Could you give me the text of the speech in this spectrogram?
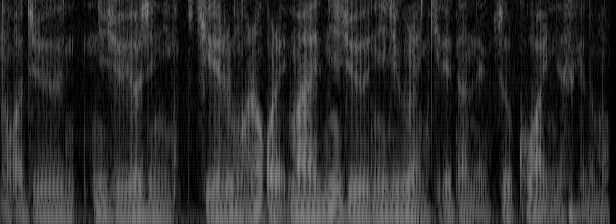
のが24時に切れるんかな？これ。前22時ぐらいに切れたんでちょっと怖いんですけども。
